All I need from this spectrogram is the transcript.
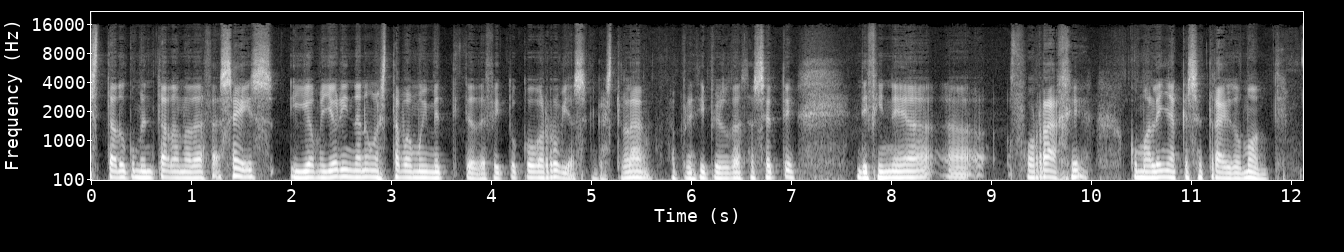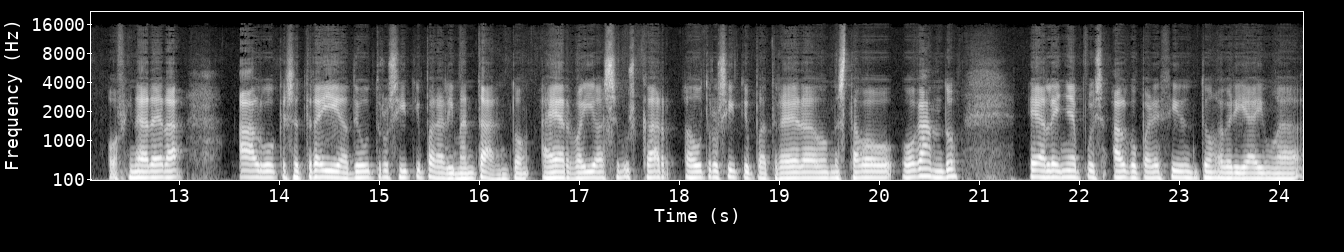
está documentado no 16 e ao mellor ainda non estaba moi metida. De feito Covarrubias en castelán a principios do 17 define a, a forraje como a leña que se trae do monte. Ao final era algo que se traía de outro sitio para alimentar. Entón a erva íase buscar a outro sitio para traer a onde estaba o, o gando e e a leña pois algo parecido, entón habería aí unha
